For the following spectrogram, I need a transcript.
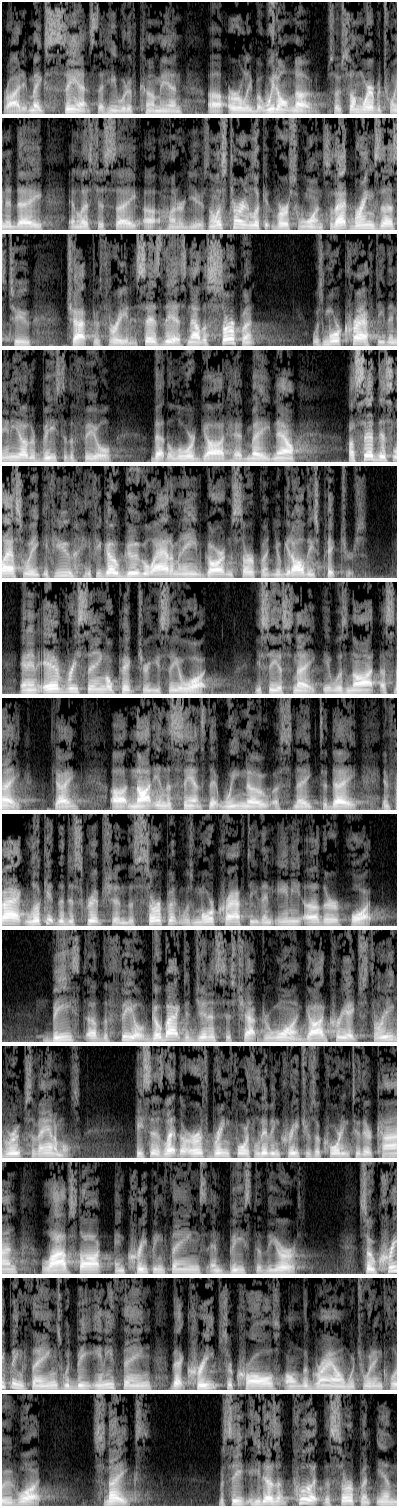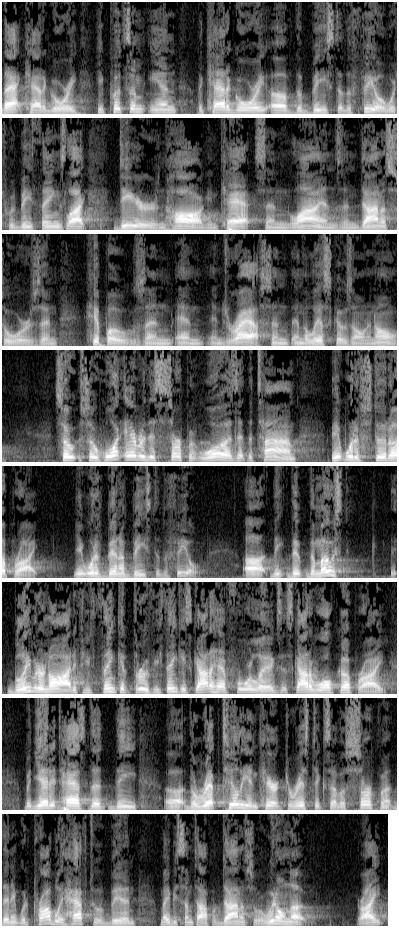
Right? It makes sense that he would have come in uh, early, but we don't know. So somewhere between a day and let's just say uh, 100 years. Now let's turn and look at verse 1. So that brings us to chapter 3. And it says this Now the serpent was more crafty than any other beast of the field that the Lord God had made. Now, I said this last week. If you, if you go Google Adam and Eve garden serpent, you'll get all these pictures. And in every single picture, you see a what? You see a snake. It was not a snake, okay? Uh, not in the sense that we know a snake today. In fact, look at the description. The serpent was more crafty than any other what? Beast of the field. Go back to Genesis chapter 1. God creates three groups of animals. He says, Let the earth bring forth living creatures according to their kind, livestock, and creeping things, and beasts of the earth. So, creeping things would be anything that creeps or crawls on the ground, which would include what? Snakes. But see, he doesn't put the serpent in that category. He puts him in the category of the beast of the field, which would be things like deer and hog and cats and lions and dinosaurs and hippos and, and, and giraffes, and, and the list goes on and on. So, so whatever this serpent was at the time, it would have stood upright. It would have been a beast of the field. Uh, the, the, the most, believe it or not, if you think it through, if you think it's got to have four legs, it's got to walk upright, but yet it has the, the, uh, the reptilian characteristics of a serpent, then it would probably have to have been maybe some type of dinosaur. We don't know, right?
